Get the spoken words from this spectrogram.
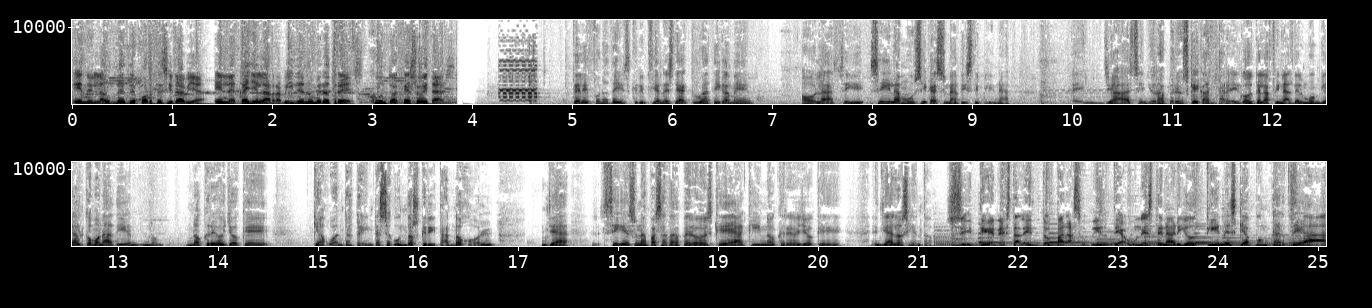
en el Outlet Deportes Irabia, en la calle Larravire número 3, junto a Jesuitas. ¿Teléfono de inscripciones de Actúa, dígame? Hola, sí, sí, la música es una disciplina. Eh, ya, señora, pero es que cantar el gol de la final del Mundial como nadie, no, no creo yo que... que aguanta 30 segundos gritando gol. Ya, sí, es una pasada, pero es que aquí no creo yo que... Ya lo siento. Si tienes talento para subirte a un escenario, tienes que apuntarte a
